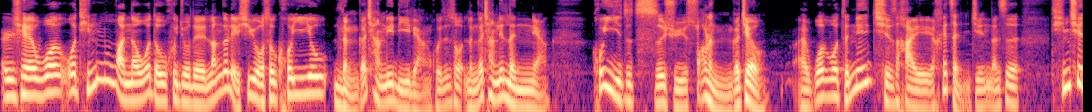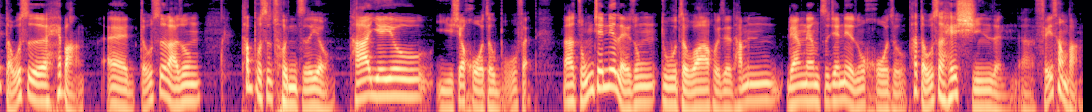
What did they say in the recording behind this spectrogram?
而且我我听完了，我都会觉得啷个那些乐手可以有恁个强的力量，或者说恁个强的能量，可以一直持续耍恁个久。哎，我我真的其实还很震惊，但是听起都是很棒。哎，都是那种，它不是纯自由，它也有一些合奏部分。那中间的那种独奏啊，或者他们两两之间的那种合奏，它都是很吸引人啊，非常棒。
